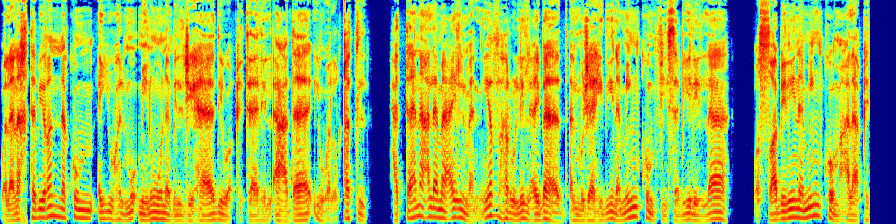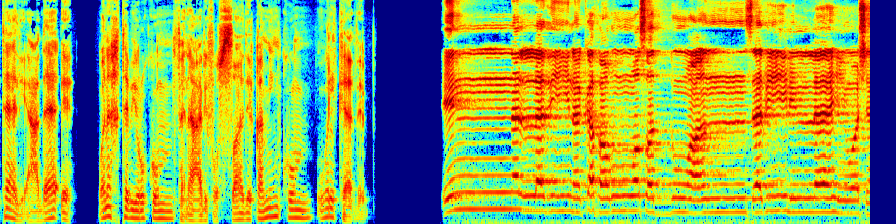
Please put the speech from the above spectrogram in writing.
ولنختبرنكم أيها المؤمنون بالجهاد وقتال الأعداء والقتل حتى نعلم علما يظهر للعباد المجاهدين منكم في سبيل الله والصابرين منكم على قتال أعدائه ونختبركم فنعرف الصادق منكم والكاذب. إن الذين كفروا وصدوا عن سبيل الله وشاقوا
